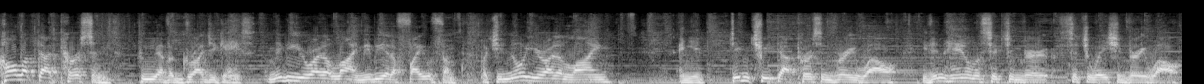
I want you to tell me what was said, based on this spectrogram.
call up that person who you have a grudge against. Maybe you're out of line, maybe you had a fight with them, but you know you're out of line and you didn't treat that person very well, you didn't handle the situation very well,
